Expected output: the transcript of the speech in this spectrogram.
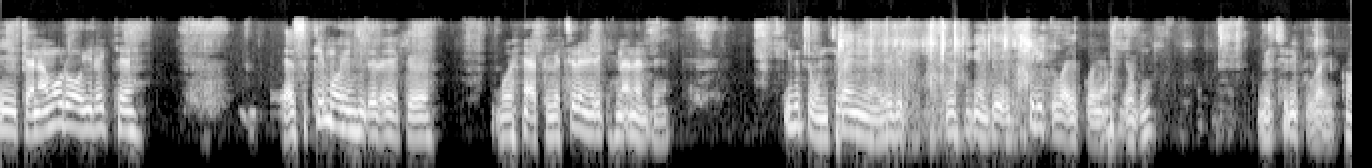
이 대나무로 이렇게 에스키모인들의 그 뭐야 그것처럼 이렇게 해놨는데 이것도 운치가 있네요. 여기 이쪽에 이제 출입구가 있고요. 여기 여기 출입구가 있고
